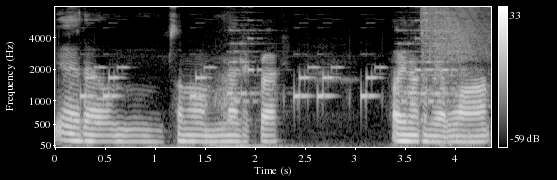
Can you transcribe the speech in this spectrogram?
Let's get um some my magic back. Oh, you're not gonna be a lot.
